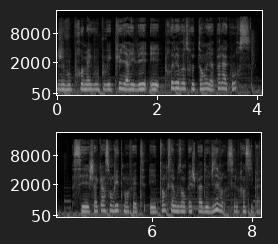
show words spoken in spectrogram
je vous promets que vous pouvez que y arriver et prenez votre temps, il n'y a pas la course. C'est chacun son rythme en fait, et tant que ça vous empêche pas de vivre, c'est le principal.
